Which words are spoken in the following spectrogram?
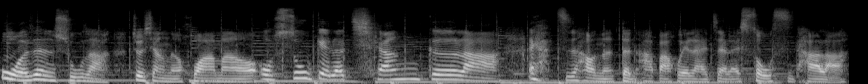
我认输啦。就像呢花猫哦，输给了强哥啦。哎呀，只好呢等阿 爸回来再来收拾他啦。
